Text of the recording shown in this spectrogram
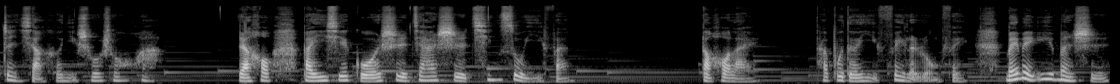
朕想和你说说话。”然后把一些国事家事倾诉一番。到后来，他不得已废了容妃，每每郁闷时，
